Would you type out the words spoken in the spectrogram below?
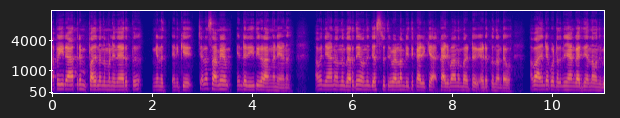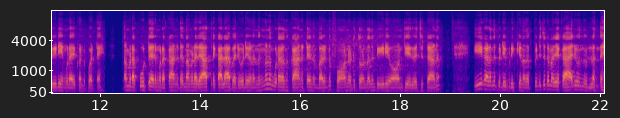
അപ്പോൾ ഈ രാത്രി പതിനൊന്ന് മണി നേരത്ത് ഇങ്ങനെ എനിക്ക് ചില സമയം എന്റെ രീതികൾ അങ്ങനെയാണ്. അപ്പോൾ ഞാനൊന്ന് വെറുതെ ഒന്ന് ജസ്റ്റ് ഇത്തിരി വെള്ളം വീത്തി കഴിക്കുക കഴിവാന്നും പറഞ്ഞിട്ട് എടുക്കുന്നുണ്ടാവും അപ്പോൾ അതിന്റെ കൂട്ടത്തിൽ ഞാൻ കരുതി എന്നാൽ ഒന്ന് വീഡിയോയും കൂടെ ആയിക്കൊണ്ട് പോട്ടെ. നമ്മുടെ കൂട്ടുകാരും കൂടെ കാണട്ടെ നമ്മുടെ രാത്രി കലാപരിപാടികൾ നിങ്ങളും കൂടെ ഒന്ന് കാണട്ടെ എന്ന് പറഞ്ഞിട്ട് ഫോൺ എടുത്തുകൊണ്ടൊന്ന് വീഡിയോ ഓൺ ചെയ്ത് വെച്ചിട്ടാണ് ഈ കടന്ന് പിടി പിടിക്കണത് പിടിച്ചിട്ട് വലിയ കാര്യമൊന്നുമില്ലെന്നേ.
